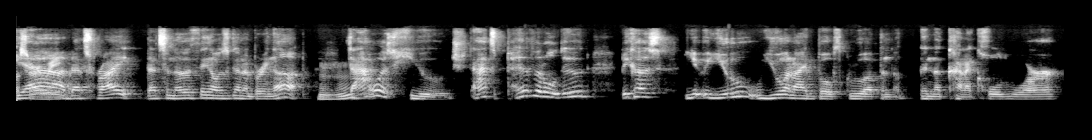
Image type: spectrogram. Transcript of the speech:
yeah, sorry, that's right. That's another thing I was going to bring up. Mm-hmm. That was huge. That's pivotal, dude. Because you, you, you and I both grew up in the in the kind of Cold War,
